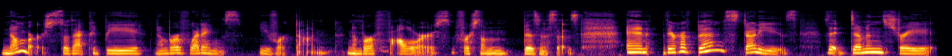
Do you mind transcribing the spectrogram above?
numbers. So that could be number of weddings you've worked on, number of followers for some businesses. And there have been studies that demonstrate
